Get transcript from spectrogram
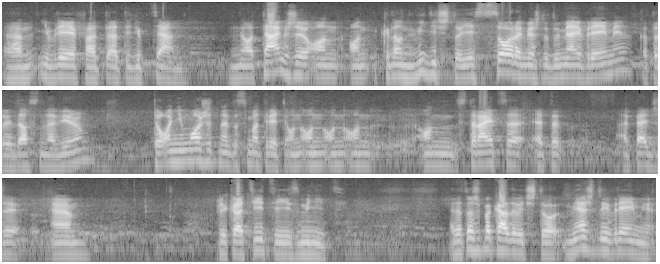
эм, евреев от, от египтян, Но также он, он, когда он видит, что есть ссора между двумя евреями, которые дал с Навиром, то он не может на это смотреть. Он, он, он, он, он старается это, опять же, эм, прекратить и изменить. Это тоже показывает, что между евреями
